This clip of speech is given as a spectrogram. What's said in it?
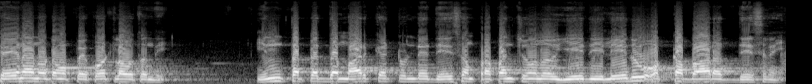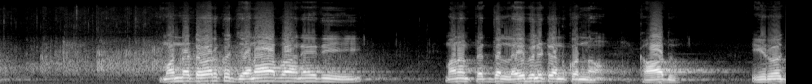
చైనా నూట ముప్పై కోట్లు అవుతుంది. ఇంత పెద్ద మార్కెట్ ఉండే దేశం ప్రపంచంలో ఏదీ లేదు ఒక్క భారతదేశమే. మొన్నటి వరకు జనాభా అనేది మనం పెద్ద లైబిలిటీ అనుకున్నాం. కాదు. ఈరోజు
